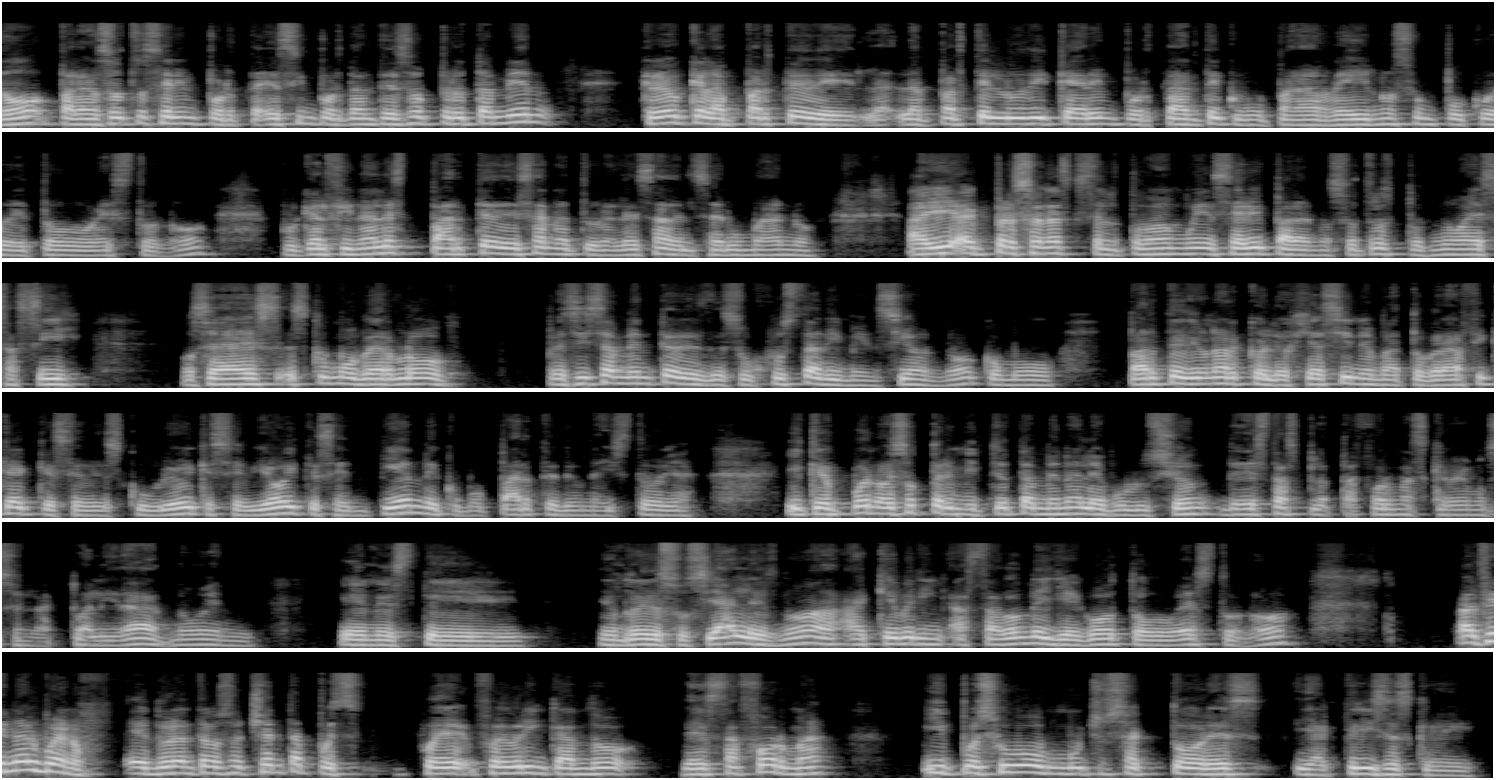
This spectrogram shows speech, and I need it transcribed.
¿No? Para nosotros era es importante eso, pero también creo que la parte de la parte lúdica era importante como para reírnos un poco de todo esto, ¿no? Porque al final es parte de esa naturaleza del ser humano. Hay, hay personas que se lo toman muy en serio y para nosotros pues no es así. O sea, es, es como verlo precisamente desde su justa dimensión, ¿no? Como parte de una arqueología cinematográfica que se descubrió y que se vio y que se entiende como parte de una historia. Y que, bueno, eso permitió también a la evolución de estas plataformas que vemos en la actualidad, ¿no? En, en este, en redes sociales, ¿no? A, qué hasta dónde llegó todo esto, ¿no? Al final, bueno, eh, durante los 80 pues fue, fue brincando de esta forma y pues hubo muchos actores y actrices que,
